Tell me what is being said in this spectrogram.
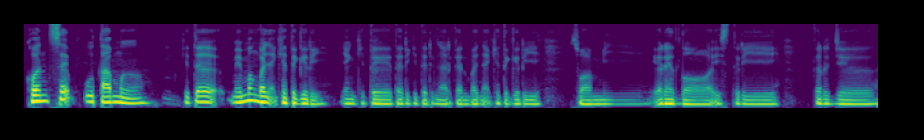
Konsep utama Kita memang banyak kategori Yang kita tadi kita dengarkan Banyak kategori Suami Redha Isteri Kerja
